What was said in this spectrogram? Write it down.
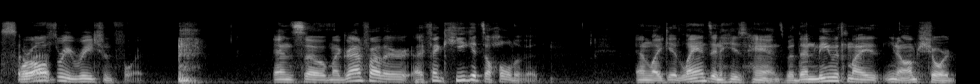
So we're all three reaching for it. And so my grandfather, I think he gets a hold of it. And like it lands in his hands. But then me with my, you know, I'm short.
